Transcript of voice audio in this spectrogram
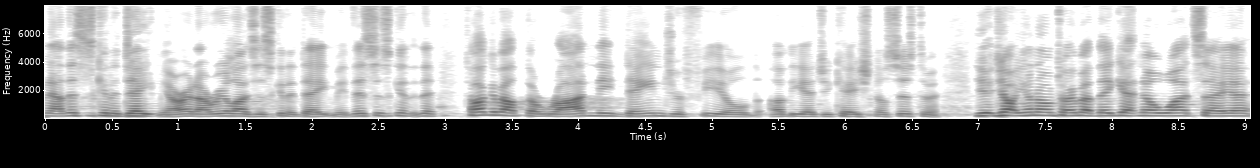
now this is going to date me all right i realize it's going to date me this is going to talk about the rodney dangerfield of the educational system Y'all, you know what i'm talking about they get no what say it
